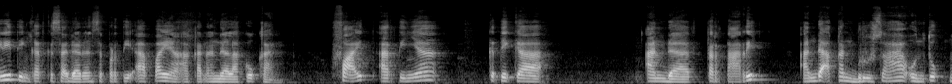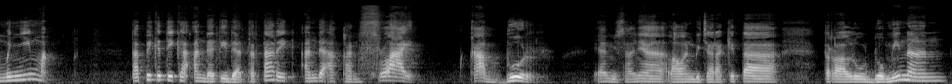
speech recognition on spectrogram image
ini tingkat kesadaran seperti apa yang akan Anda lakukan. Fight artinya ketika Anda tertarik, Anda akan berusaha untuk menyimak. Tapi ketika Anda tidak tertarik, Anda akan flight, kabur. Ya, misalnya lawan bicara kita terlalu dominan,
